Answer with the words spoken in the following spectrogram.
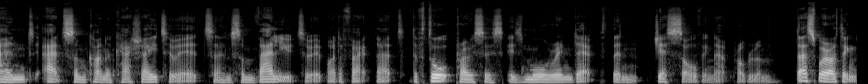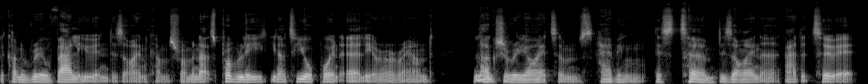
and add some kind of cachet to it and some value to it by the fact that the thought process is more in depth than just solving that problem. That's where I think the kind of real value in design comes from. And that's probably, you know, to your point earlier around luxury items having this term designer added to it.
